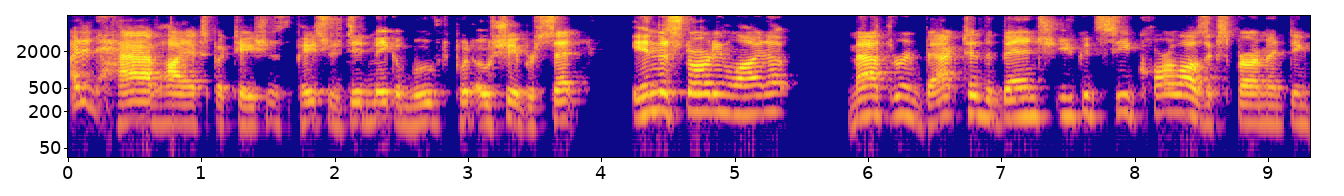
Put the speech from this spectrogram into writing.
I didn't have high expectations. The Pacers did make a move to put Oshae Brissett in the starting lineup. Mathurin back to the bench. You could see Carlisle's experimenting.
